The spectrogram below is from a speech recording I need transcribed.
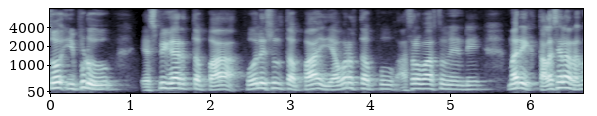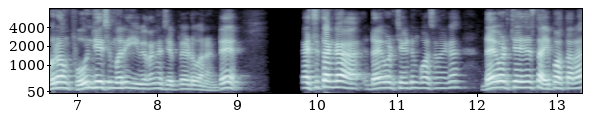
సో ఇప్పుడు ఎస్పీ గారి తప్ప పోలీసులు తప్ప ఎవరు తప్పు? అసలు వాస్తవం ఏంటి? మరి తలశీల రఘురాం ఫోన్ చేసి మరి ఈ విధంగా చెప్పాడు అని అంటే ఖచ్చితంగా డైవర్ట్ చేయడం కోసమేగా. డైవర్ట్ చేసేస్తే అయిపోతారా?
